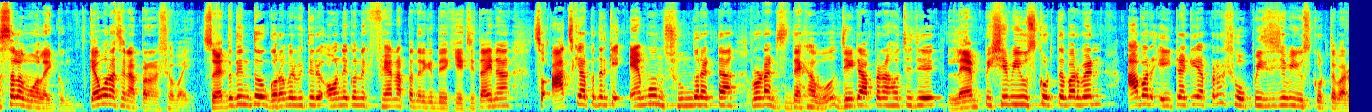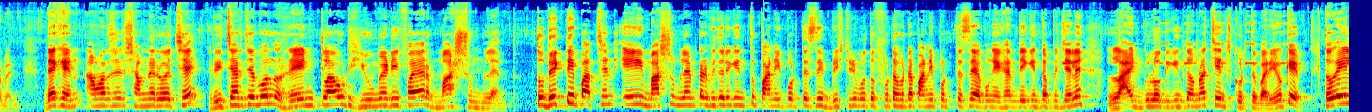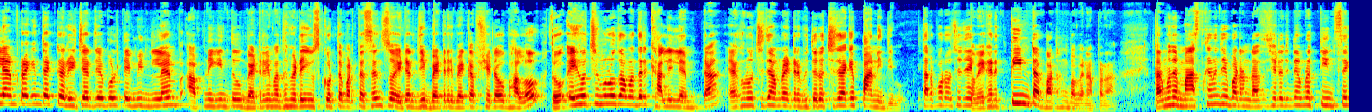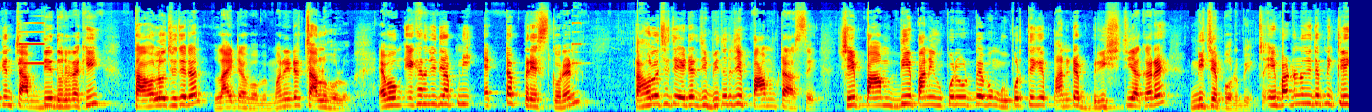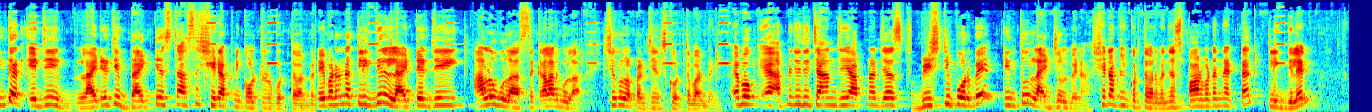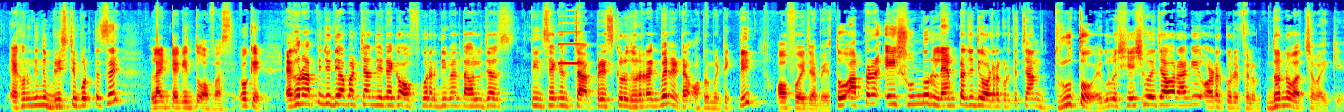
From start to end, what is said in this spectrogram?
আসসালামু আলাইকুম। কেমন আছেন আপনারা সবাই? সো এতদিন তো গরমের ভিতরে অনেক অনেক ফ্যান আপনাদেরকে দেখিয়েছি, তাই না? সো আজকে আপনাদেরকে এমন সুন্দর একটা প্রোডাক্টস দেখাবো, যেটা আপনারা হচ্ছে যে ল্যাম্প হিসেবে ইউজ করতে পারবেন, আবার এইটাকে আপনারা শোপিস হিসেবে ইউজ করতে পারবেন। দেখেন, আমাদের সামনে রয়েছে rechargeable rain cloud humidifier mushroom lamp তো দেখতেই পাচ্ছেন, এই মাশরুম ল্যাম্পটার ভিতরে কিন্তু পানি পড়তেছে, বৃষ্টির মতো ফোটা ফোটা পানি পড়তেছে এবং এখান দিয়ে কিন্তু আপনি চাইলে লাইটগুলোকে কিন্তু আমরা চেঞ্জ করতে পারি ওকে তো এই ল্যাম্পটা কিন্তু একটা রিচার্জেবল টেমিন ল্যাম্প, আপনি কিন্তু ব্যাটারির মাধ্যমে এটা ইউজ করতে পারতেছেন সো এটার যে ব্যাটারি ব্যাকআপ সেটাও ভালো। তো এই হচ্ছে মূলত আমাদের খালি ল্যাম্পটা, এখন হচ্ছে যে আমরা এটার ভিতরে হচ্ছে যে আগে পানি দিব। তারপর হচ্ছে যে এখানে তিনটা বাটন পাবেন আপনারা। তার মধ্যে মাঝখানে যে বাটনটা আছে, সেটা যদি আমরা তিন সেকেন্ড চাপ দিয়ে ধরে রাখি, তাহলে হচ্ছে যে এটা লাইট আপ হবে মানে এটা চালু হলো। এবং এখানে যদি আপনি একটা প্রেস করেন তাহলে হচ্ছে যে এটার যে ভিতরে যে পাম্পটা আছে, সেই পাম্প দিয়ে পানি উপরে উঠবে এবং উপর থেকে পানিটা বৃষ্টি আকারে নিচে পড়বে। এই বাটনে যদি আপনি ক্লিক দেন, এর যে লাইটের যে ব্রাইটনেসটা আছে, সেটা আপনি কন্ট্রোল করতে পারবেন। এই বাটনটা ক্লিক দিলে লাইটের যেই আলোগুলো আছে কালারগুলো সেগুলো আপনার চেঞ্জ করতে পারবেন। এবং আপনি যদি চান যে আপনার জাস্ট বৃষ্টি পড়বে, কিন্তু লাইট জ্বলবে না, সেটা আপনি করতে পারবেন। জাস্ট পাওয়ার বাটনে একটা ক্লিক দিলেন এখন কিন্তু বৃষ্টি পড়তেছে লাইটটা কিন্তু অফ আছে। ওকে এখন আপনি যদি আবার চান যে এটাকে অফ করে দিবেন, তাহলে জাস্ট তিন সেকেন্ড চাপ প্রেস করে ধরে রাখবেন, এটা অটোমেটিকলি অফ হয়ে যাবে। তো আপনারা এই সুন্দর ল্যাম্পটা যদি অর্ডার করতে চান, দ্রুত এগুলো শেষ হয়ে যাওয়ার আগে অর্ডার করে ফেলুন। ধন্যবাদ সবাইকে।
